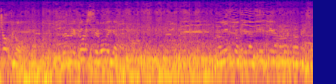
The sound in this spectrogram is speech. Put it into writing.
choclo, la mejor cebolla. Productos que también llegan a nuestra mesa.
